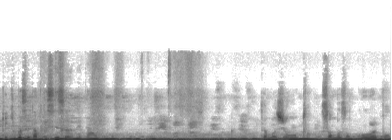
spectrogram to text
O que, que você tá precisando, irmão? Tamo junto, um corpo.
